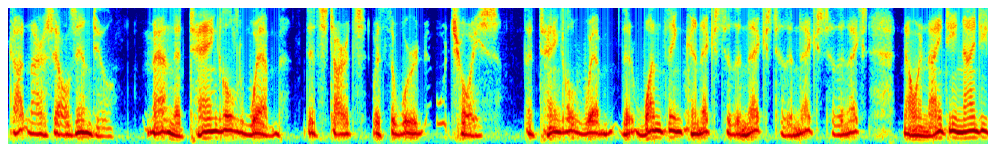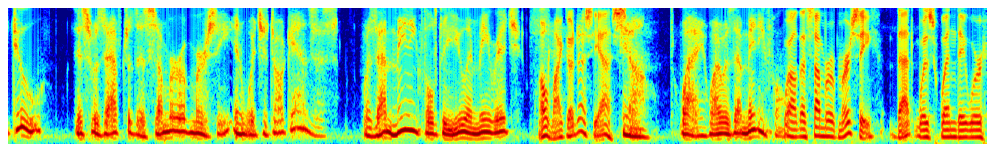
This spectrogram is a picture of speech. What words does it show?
gotten ourselves into? Man, the tangled web that starts with the word choice, the tangled web that one thing connects to the next, to the next, to the next. Now, in 1992, this was after the Summer of Mercy in Wichita, Kansas. Was that meaningful to you and me, Rich? Oh, my goodness, yes. Yeah. Why? Why was that meaningful? Well, the Summer of Mercy, that was when they were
